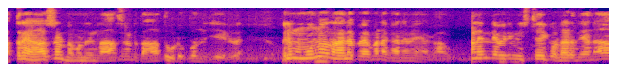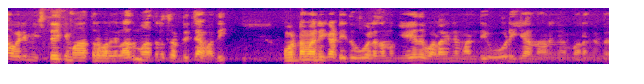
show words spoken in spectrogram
അത്ര ആശ്രയം നമ്മൾ നിങ്ങൾ ആശ്രയം താത്ത് കൊടുക്കുകയൊന്നും ചെയ്യരുത്. ഒരു മൂന്നോ നാലോ പേപ്പറിന്റെ കനമേ ആകാവൂ. ആളിന്റെ ഒരു മിസ്റ്റേക്ക് ഉണ്ടായിരുന്നു. ഞാൻ ആ ഒരു മിസ്റ്റേക്ക് മാത്രം പറഞ്ഞത് അത് മാത്രം ശ്രദ്ധിച്ചാൽ മതി. ഓട്ടോമാറ്റിക്കായിട്ട് ഇതുപോലെ നമുക്ക് ഏത് വളവിനും വണ്ടി ഓടിക്കാന്നാണ് ഞാൻ പറഞ്ഞത്.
